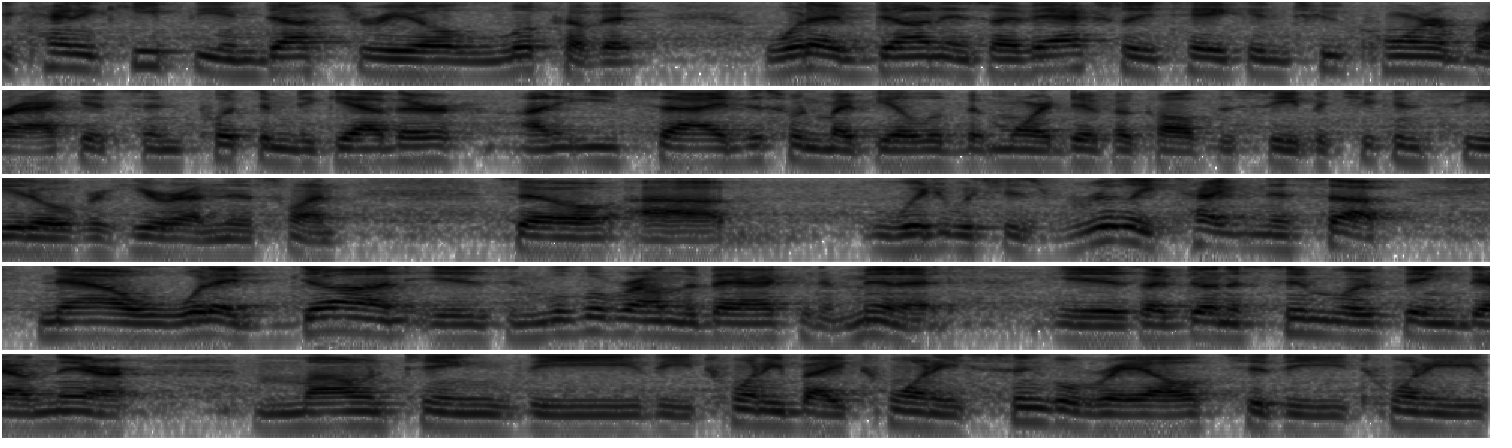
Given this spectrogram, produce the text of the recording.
to kind of keep the industrial look of it, what I've done is I've actually taken two corner brackets and put them together on each side. This one might be a little bit more difficult to see, but you can see it over here on this one. So, uh, which, which is really tighten this up. Now, what I've done is, and we'll go around the back in a minute, is I've done a similar thing down there mounting the, the 20 by 20 single rail to the 20,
